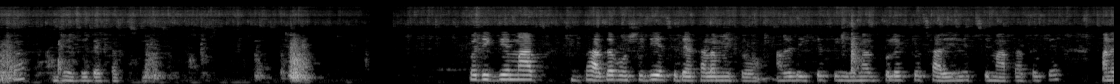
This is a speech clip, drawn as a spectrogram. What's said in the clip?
এটা ভেজে দেখাচ্ছি। ওদিক দিয়ে মাছ ভাজা বসিয়ে দিয়েছে দেখালামই তো আর এদিক দিয়ে চিংড়ি মাছগুলো একটু ছাড়িয়ে নিচ্ছি মাথা থেকে। মানে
